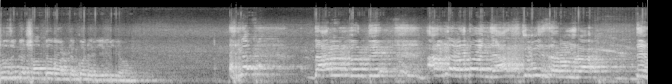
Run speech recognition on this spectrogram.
সুযোগের সদ্ব্যবহারটা করে দিয়ে দিল। দারুণ বুদ্ধি আপনারা তো আজকে বিচার আমরা দেহ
